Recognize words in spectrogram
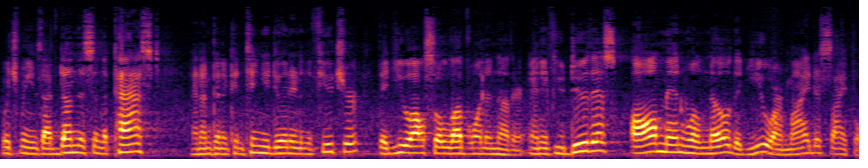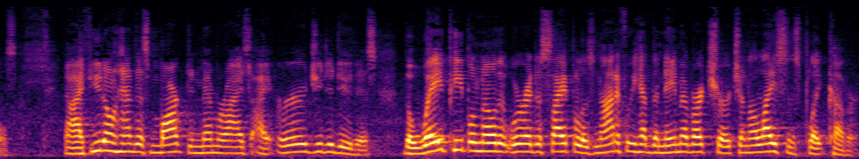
which means I've done this in the past and I'm going to continue doing it in the future, that you also love one another. And if you do this, all men will know that you are my disciples. Now, if you don't have this marked and memorized, I urge you to do this. The way people know that we're a disciple is not if we have the name of our church on a license plate cover.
